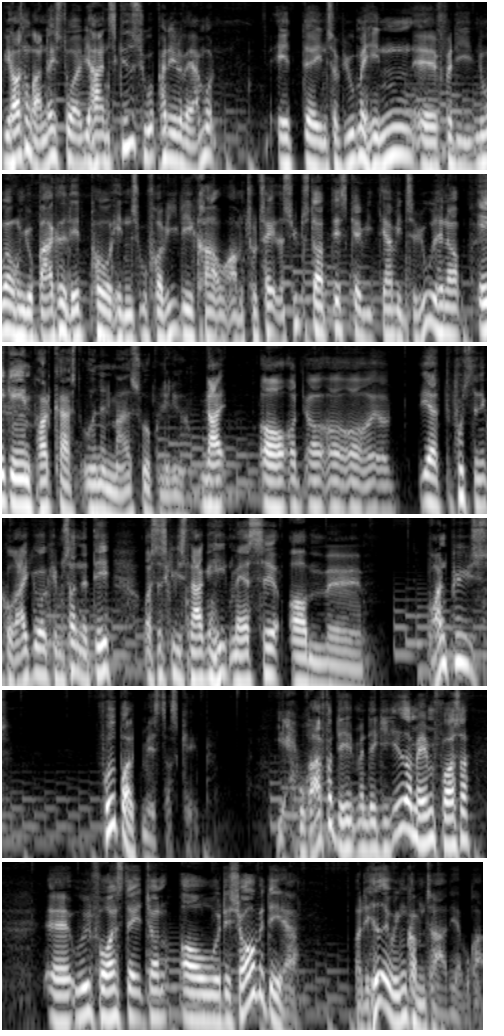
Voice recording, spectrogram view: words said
Vi har også nogle andre historier. Vi har en skidesur Pernille Vermund. Et øh, interview med hende, øh, fordi nu har hun jo bakket lidt på hendes ufravigelige krav om total asylstop. Det, skal vi, det har vi interviewet hende om. Ikke en podcast uden en meget sur politiker. Nej, og, og, og, og, og og- ja, fuldstændig korrekt, Joachim. Sådan er det. Og så skal vi snakke en hel masse om øh, Brøndbys fodboldmesterskab. Ja. Hurra for det, men det gik eddermame for sig øh, ude foran stadion. Og det sjove ved det er, og det hedder jo ingen kommentar, det her program,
